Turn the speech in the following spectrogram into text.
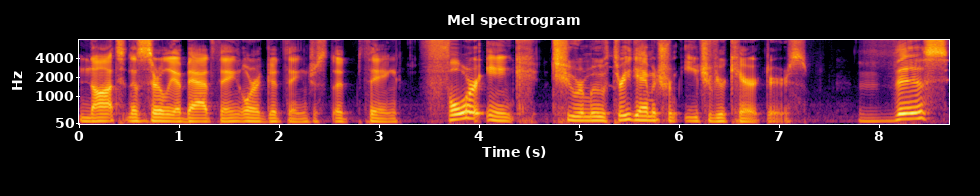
not necessarily a bad thing or a good thing, just a thing. Four ink to remove three damage from each of your characters. This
